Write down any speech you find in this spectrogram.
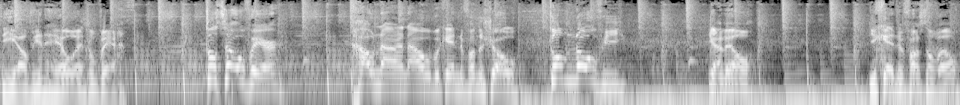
die helpt je een heel eind op weg. Tot zover. Gauw naar een oude bekende van de show. Tom Novi. Jawel, je kent hem vast nog wel.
